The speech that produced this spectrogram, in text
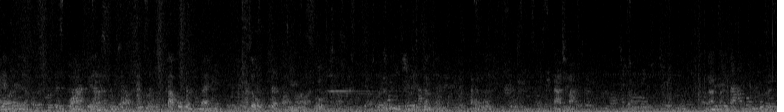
太太也是 support，很 support 他。大部分受中华文化影响，基本上它是拿起码。南，不是从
